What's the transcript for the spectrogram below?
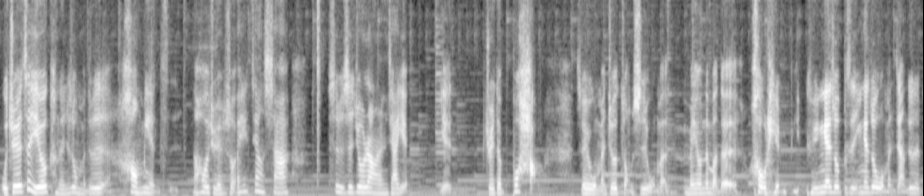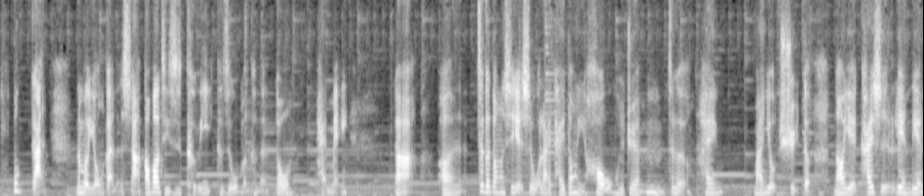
我觉得这也有可能就是我们就是好面子，然后觉得说，哎，这样杀是不是就让人家也也觉得不好？所以我们就总是我们没有那么的 厚脸皮，应该说不是，应该说我们讲就是不敢那么勇敢的杀，搞不好其实可以，可是我们可能都还没。那嗯，这个东西也是我来台东以后，我就觉得嗯，这个还蛮有趣的，然后也开始练练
